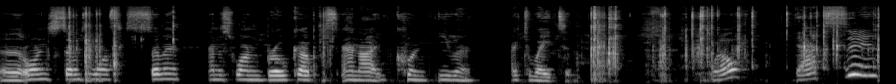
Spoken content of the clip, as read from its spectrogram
uh, Orange 7167, and this one broke up, and I couldn't even activate it. Well, that's it.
